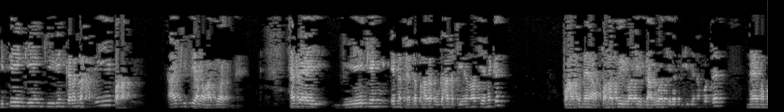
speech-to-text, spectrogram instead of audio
හිතින් කියින් කීරින් කරන්න හරි පහසුයි. ආයි කිසි අපහසුයක් නැහැ. හැබැයි වේගෙන් එන සැඩපහර උඩහට තියෙනවා කියන එක පහසු නෑ අපහසුයි වගේ දරුවා කියලා සිහි වෙනකොට නෑ මම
